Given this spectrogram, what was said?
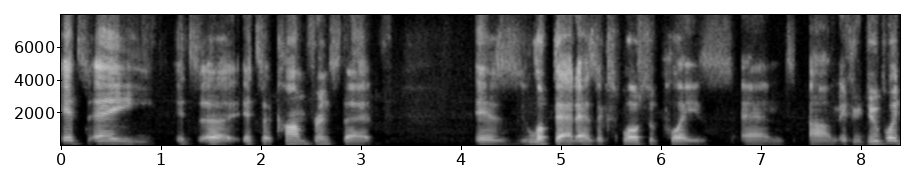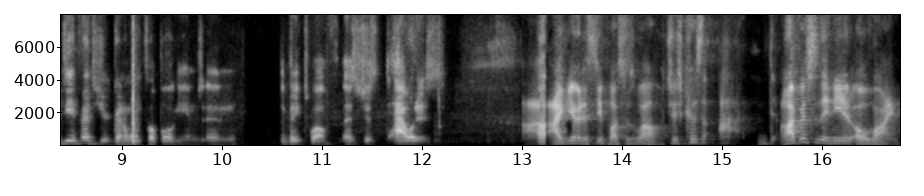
it's a it's a it's a conference that is looked at as explosive plays, and um, if you do play defense, you're going to win football games in the Big Twelve. That's just how it is. I, I give it a C plus as well, just because obviously they needed O line.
